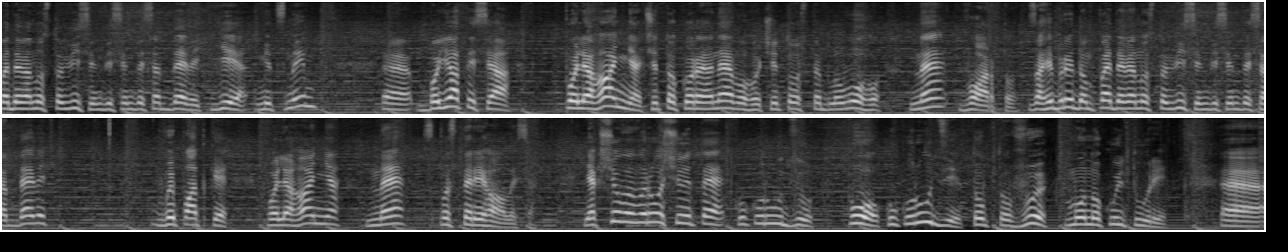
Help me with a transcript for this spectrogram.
P9889 є міцним, е, боятися полягання чи то кореневого, чи то стеблового не варто. За гібридом P9889 випадки полягання не спостерігалися. Якщо ви вирощуєте кукурудзу по кукурудзі, тобто в монокультурі, е,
